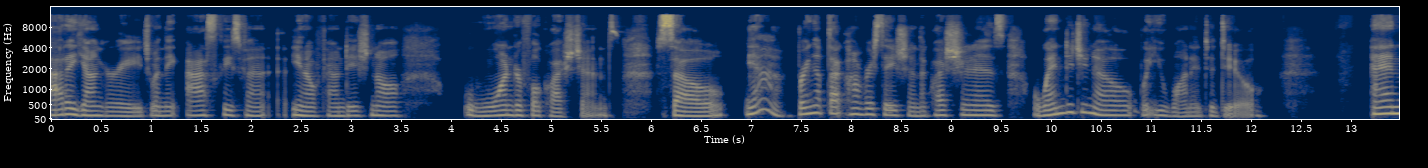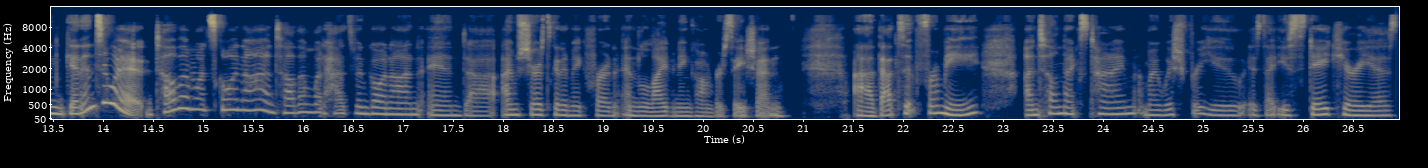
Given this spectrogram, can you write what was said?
at a younger age when they ask these, you know, foundational wonderful questions. So, yeah, bring up that conversation. The question is when did you know what you wanted to do? And get into it. Tell them what's going on. Tell them what has been going on. And uh, I'm sure it's going to make for an enlivening conversation. Uh, that's it for me. Until next time, my wish for you is that you stay curious,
